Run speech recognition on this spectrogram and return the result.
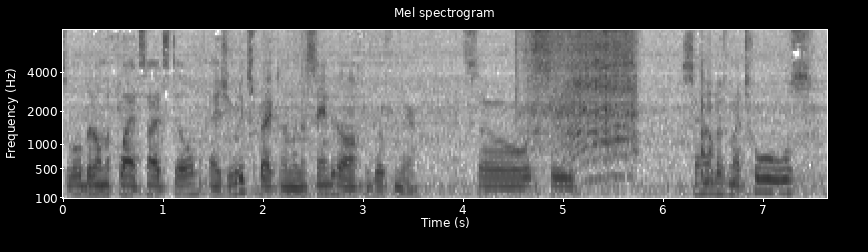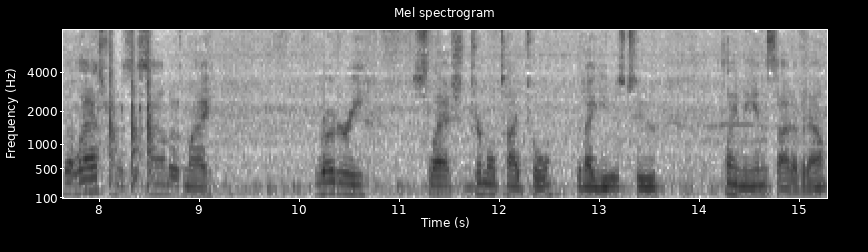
It's a little bit on the flat side still, as you would expect, I'm going to sand it off and go from there. So, let's see. Sound of my tools. That last one is the sound of my rotary slash Dremel type tool that I use to clean the inside of it out.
